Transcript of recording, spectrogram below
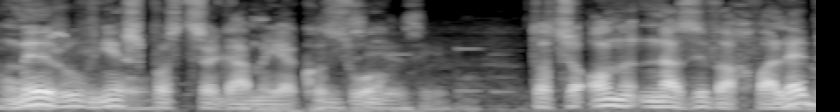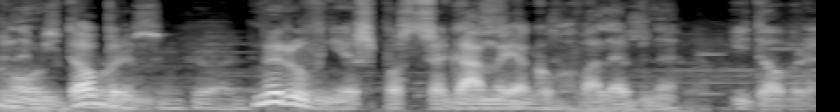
my również postrzegamy jako zło. To, co On nazywa chwalebnym i dobrym, my również postrzegamy jako chwalebne i dobre.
